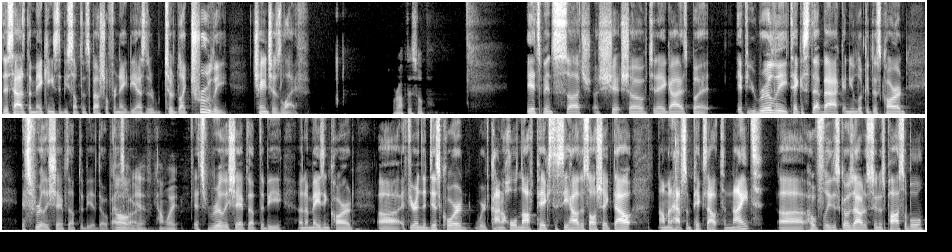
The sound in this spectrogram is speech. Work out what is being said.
This has the makings to be something special for Nate Diaz to, to like truly change his life. Wrap this up. It's been such a shit show today, guys. But if you really take a step back and you look at this card, it's really shaped up to be a dope ass Oh card. yeah, can't wait. It's really shaped up to be an amazing card. Uh, if you're in the Discord, we're kind of holding off picks to see how this all shaked out. I'm gonna have some picks out tonight. Uh, hopefully, this goes out as soon as possible.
